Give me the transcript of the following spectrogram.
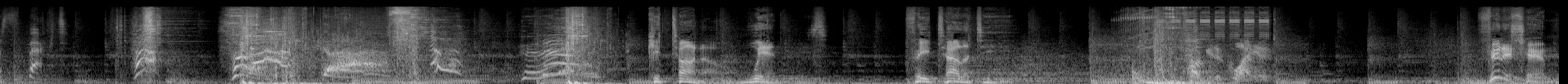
Respect. Kitana wins. Fatality. Target acquired! Finish him!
